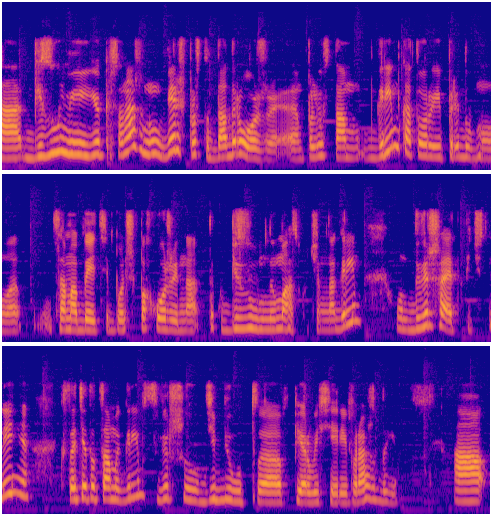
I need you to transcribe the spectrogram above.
а, безумию ее персонажа, ну, веришь просто до дрожи. Э, плюс там грим, который придумала сама Бетти, больше похожий на такую безумную маску, чем на грим, он довершает впечатление. Кстати, этот самый грим совершил дебют э, в первой серии «Вражды». А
